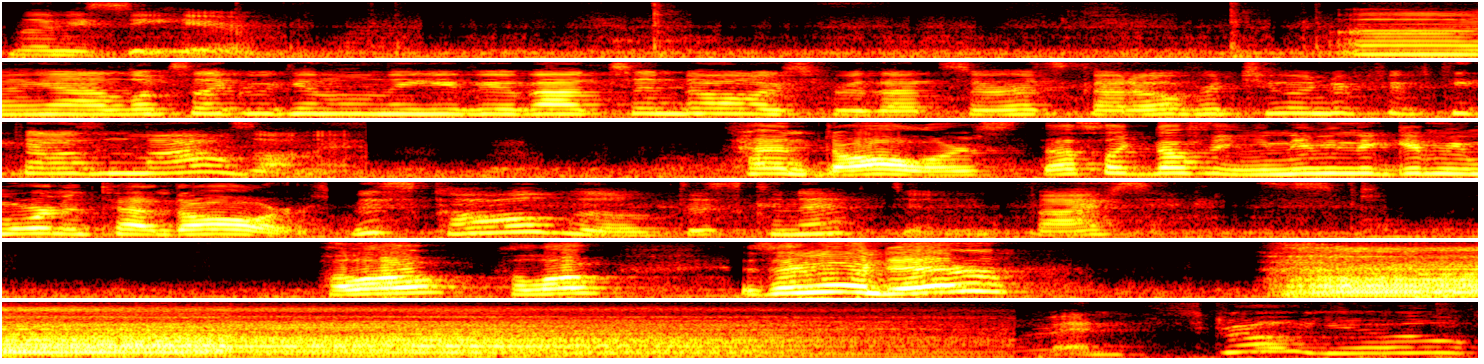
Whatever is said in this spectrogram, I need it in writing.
Let me see here. Uh, yeah, it looks like we can only give you about $10 for that, sir. It's got over 250,000 miles on it. Ten dollars? That's like nothing. You need to give me more than ten dollars. This call will disconnect in five seconds. Hello? Hello? Is anyone there? Then screw you.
